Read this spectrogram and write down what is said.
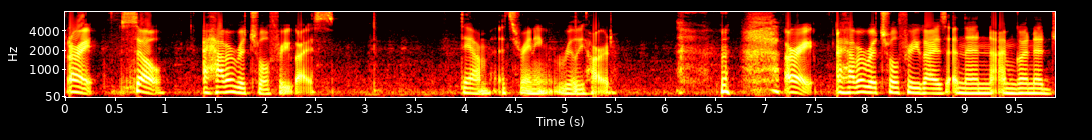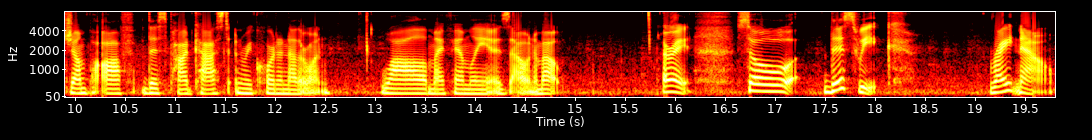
All right, so I have a ritual for you guys. Damn, it's raining really hard. All right, I have a ritual for you guys, and then I'm going to jump off this podcast and record another one while my family is out and about. All right, so this week, right now,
